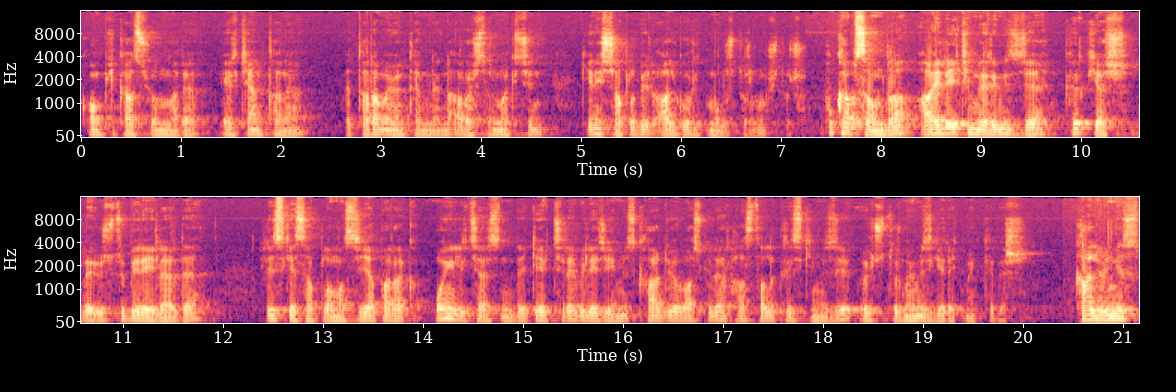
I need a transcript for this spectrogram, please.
komplikasyonları, erken tanı ve tarama yöntemlerini araştırmak için geniş çaplı bir algoritma oluşturulmuştur. Bu kapsamda aile hekimlerimizce 40 yaş ve üstü bireylerde risk hesaplaması yaparak 10 yıl içerisinde geçirebileceğimiz kardiyovasküler hastalık riskimizi ölçtürmemiz gerekmektedir. Kalbiniz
